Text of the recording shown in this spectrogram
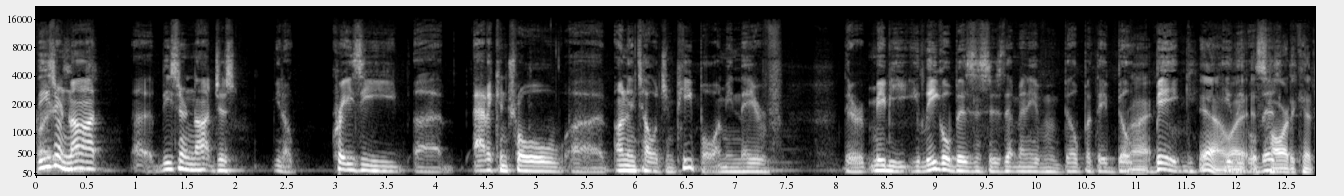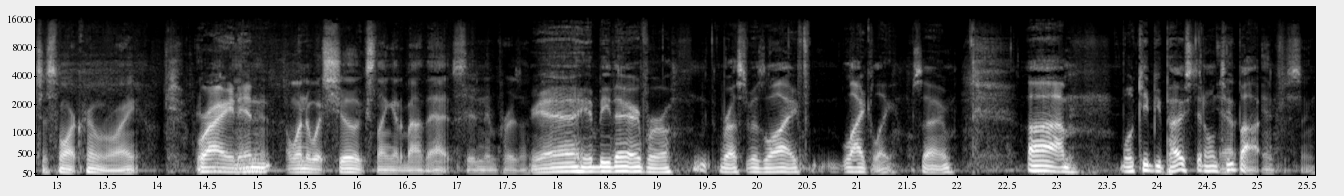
these are not uh, these are not just you know crazy, uh, out of control, uh, unintelligent people. I mean, they've they're maybe illegal businesses that many of them have built, but they've built right. big. Yeah, well, illegal it's hard to catch a smart criminal, right? Right. And I wonder what Suge's thinking about that sitting in prison. Yeah, he'll be there for the rest of his life, likely. So, um, we'll keep you posted on Yeah, Tupac. Interesting.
